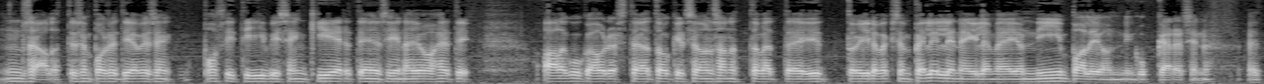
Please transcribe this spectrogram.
No, se aloitti sen positiivisen, positiivisen kierteen siinä jo heti alkukaudesta ja toki se on sanottava, että ei toi Ilveksen pelillinen ilme ei ole niin paljon niin kuin kärsinyt. Et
